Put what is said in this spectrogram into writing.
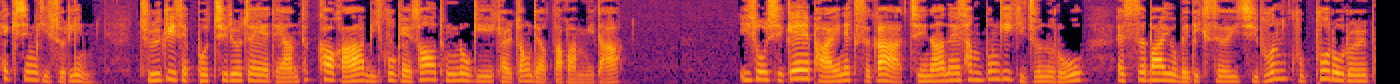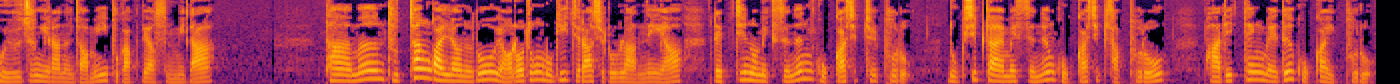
핵심 기술인 줄기세포 치료제에 대한 특허가 미국에서 등록이 결정되었다고 합니다. 이 소식에 바이넥스가 지난해 3분기 기준으로 S바이오 메딕스의 지분 9%를 보유 중이라는 점이 부각되었습니다. 다음은 두창 관련으로 여러 종목이 찌라시로 올라왔네요. 랩지노믹스는 고가 17%, 녹십자 MS는 고가 14%, 바디텍메드 고가 2%,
